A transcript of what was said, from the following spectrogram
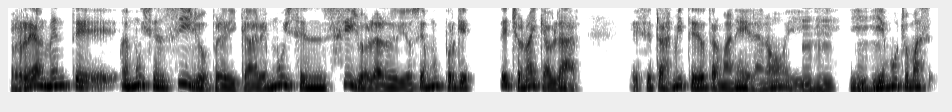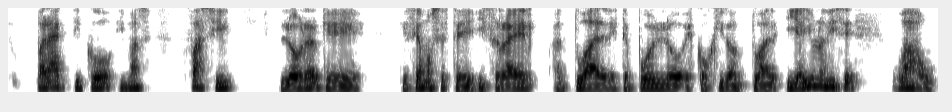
realmente es muy sencillo predicar, es muy sencillo hablar de Dios, es muy porque de hecho no hay que hablar, eh, se transmite de otra manera, ¿no? y, es mucho más práctico y más fácil lograr que, seamos este Israel actual, este pueblo escogido actual. Y ahí uno dice, wow,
